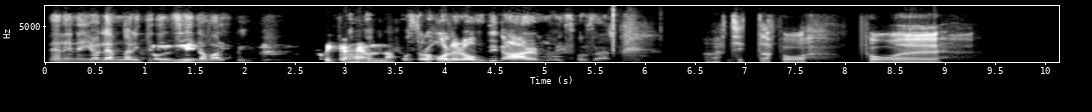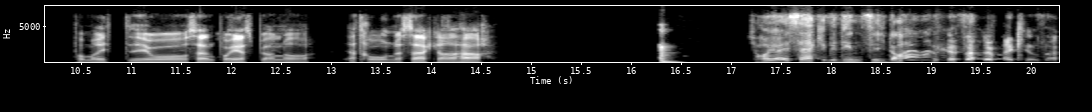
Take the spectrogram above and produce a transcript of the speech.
Nej, nej, nej, jag lämnar inte din sida Valkmin. Skicka hem natt. Hon står och håller om din arm liksom så här. Jag tittar på, på, eh, på Meritti och sen på Esbjörn och jag tror hon är säkrare här. Ja, jag är säker vid din sida. så här, verkligen så här.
